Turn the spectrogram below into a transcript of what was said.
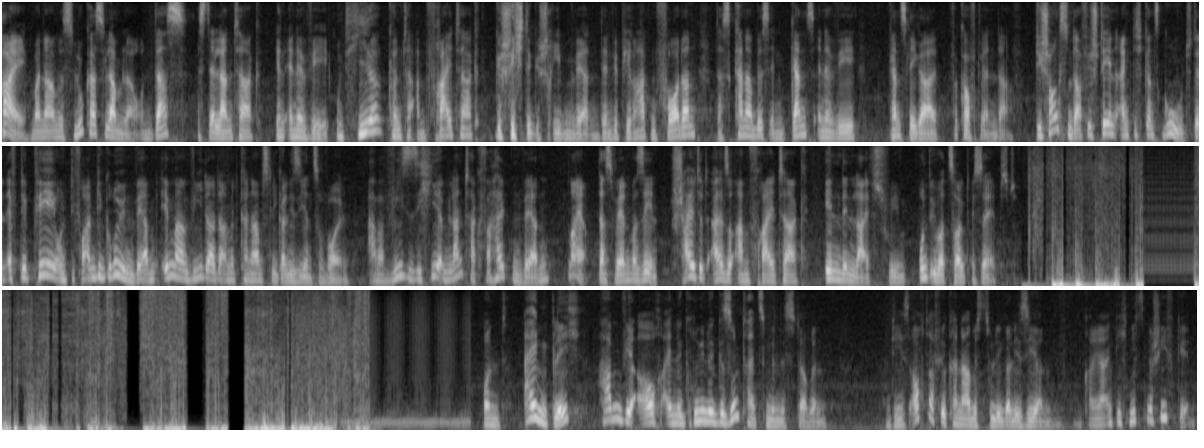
Hi, mein Name ist Lukas Lammler und das ist der Landtag in NRW. Und hier könnte am Freitag Geschichte geschrieben werden, denn wir Piraten fordern, dass Cannabis in ganz NRW ganz legal verkauft werden darf. Die Chancen dafür stehen eigentlich ganz gut, denn FDP und die, vor allem die Grünen werben immer wieder damit, Cannabis legalisieren zu wollen. Aber wie sie sich hier im Landtag verhalten werden, naja, das werden wir sehen. Schaltet also am Freitag in den Livestream und überzeugt euch selbst. Und eigentlich haben wir auch eine grüne Gesundheitsministerin. Und die ist auch dafür, Cannabis zu legalisieren. Kann ja eigentlich nichts mehr schiefgehen.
